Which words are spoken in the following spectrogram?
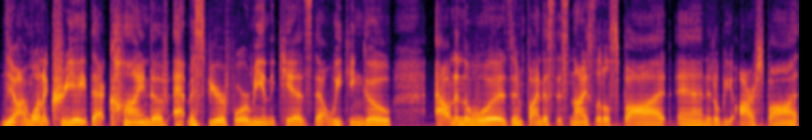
you know, I want to create that kind of atmosphere for me and the kids that we can go out in the woods and find us this nice little spot and it'll be our spot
